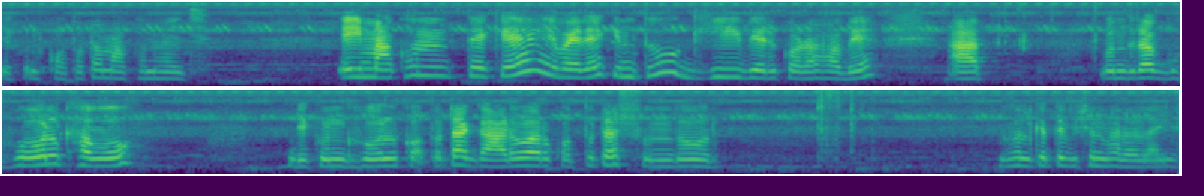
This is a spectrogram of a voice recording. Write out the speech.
দেখুন কতটা মাখন হয়েছে। এই মাখন থেকে এবারে কিন্তু ঘি বের করা হবে। আর বন্ধুরা, ঘোল খাব। দেখুন ঘোল কতটা গাঢ় আর কতটা সুন্দর। ঘোল খেতে ভীষণ ভালো লাগে।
